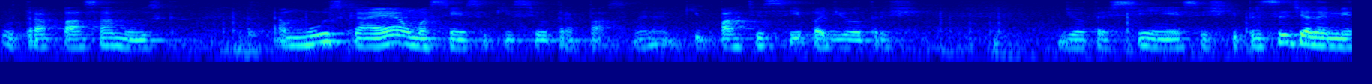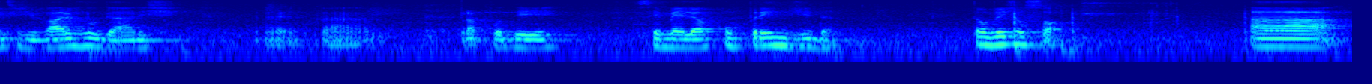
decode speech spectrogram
ultrapassa a música. A música é uma ciência que se ultrapassa, né? que participa de outras, de outras ciências, que precisa de elementos de vários lugares é, para poder ser melhor compreendida. Então vejam só, a,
